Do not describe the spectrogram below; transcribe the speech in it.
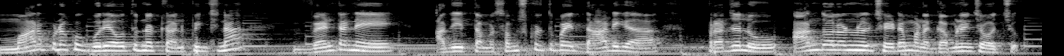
మార్పునకు గురి అవుతున్నట్లు అనిపించినా వెంటనే అది తమ సంస్కృతిపై దాడిగా ప్రజలు ఆందోళనలు చేయడం మనం గమనించవచ్చు.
